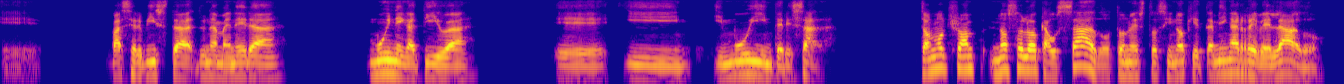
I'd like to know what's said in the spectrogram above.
eh, va a ser vista de una manera muy negativa eh, y, y muy interesada. Donald Trump no solo ha causado todo esto, sino que también ha revelado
